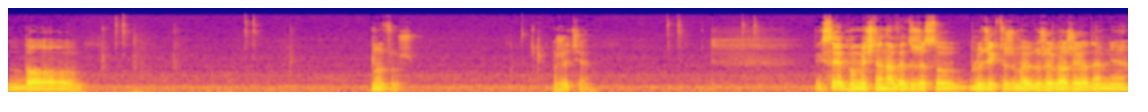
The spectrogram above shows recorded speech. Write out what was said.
bo... No cóż, życie. Jak sobie pomyślę nawet, że są ludzie, którzy mają dużo gorzej ode mnie.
